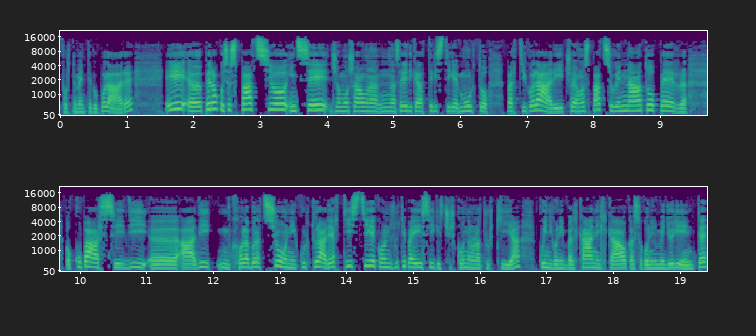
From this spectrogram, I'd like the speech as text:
fortemente popolare, e, eh, però questo spazio in sé diciamo, ha una, una serie di caratteristiche molto particolari Vari, cioè uno spazio che è nato per occuparsi di, eh, di collaborazioni culturali e artistiche con tutti i paesi che circondano la Turchia, quindi con i Balcani, il Caucaso, con il Medio Oriente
